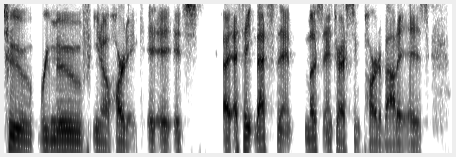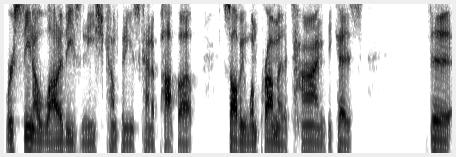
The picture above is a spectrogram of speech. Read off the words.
to remove you know heartache. It, it, it's I, I think that's the most interesting part about it is we're seeing a lot of these niche companies kind of pop up solving one problem at a time because the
